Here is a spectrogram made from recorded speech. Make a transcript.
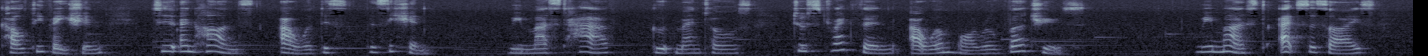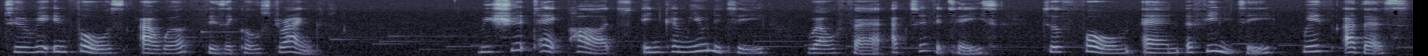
cultivation to enhance our disposition. We must have good mentors to strengthen our moral virtues. We must exercise to reinforce our physical strength. We should take part in community welfare activities to form an affinity with others.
